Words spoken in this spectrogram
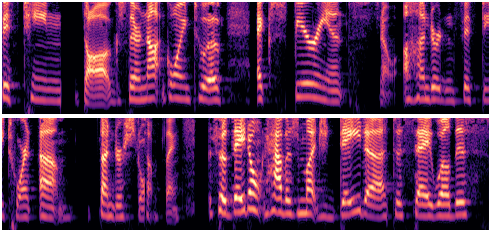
15 dogs. They're not going to have experienced, you know, 150 tor- um, thunderstorm something. So they don't have as much data to say, well, this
